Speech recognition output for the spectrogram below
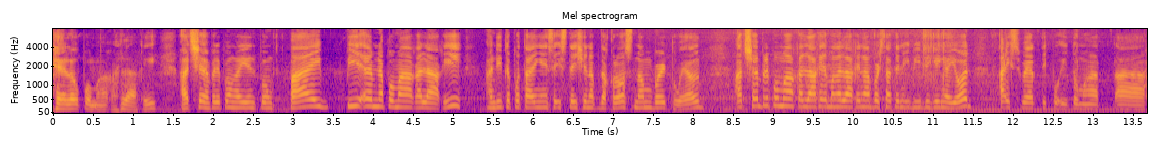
Hello po mga kalaki. At syempre po ngayon pong 5 p.m. na po mga kalaki. Andito po tayo ngayon sa Station of the Cross number 12. At syempre po mga kalaki, ang mga lucky numbers natin na ibibigay ngayon ay swerte po itong mga ah,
